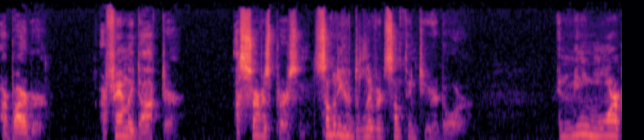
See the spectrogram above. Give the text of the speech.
our barber, our family doctor, a service person, somebody who delivered something to your door and many more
